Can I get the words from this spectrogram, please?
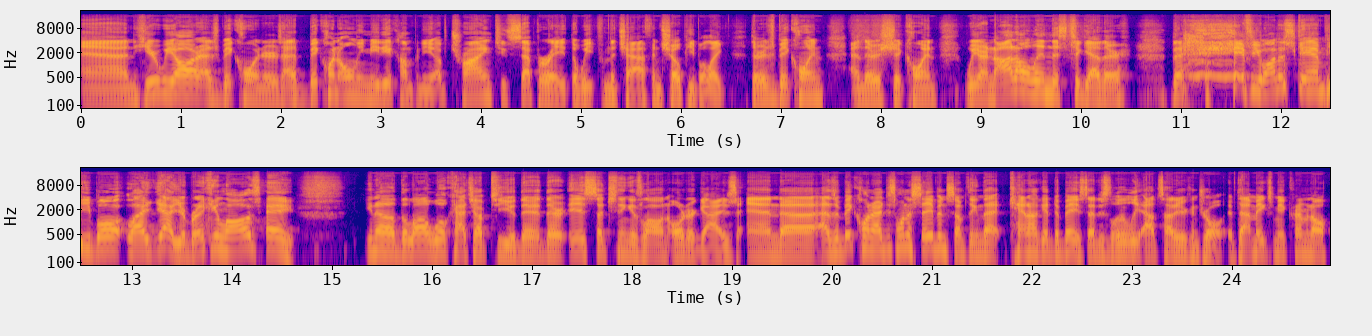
And here we are as Bitcoiners, a Bitcoin only media company of trying to separate the wheat from the chaff and show people like there is Bitcoin and there is shitcoin. We are not all in this together. if you want to scam people, like, yeah, you're breaking laws. Hey, you know the law will catch up to you there there is such thing as law and order guys and uh, as a bitcoiner i just want to save in something that cannot get debased that is literally outside of your control if that makes me a criminal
